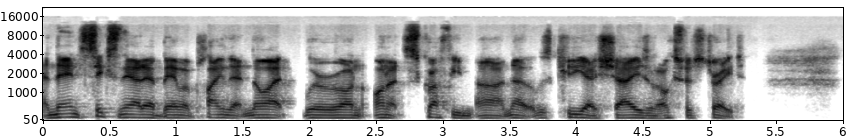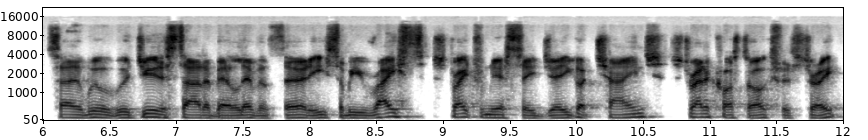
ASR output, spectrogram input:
And then six and out our band were playing that night. We were on on at Scruffy. Uh, no, it was Kitty O'Shea's on Oxford Street. So we were, we were due to start about eleven thirty. So we raced straight from the SCG, got changed straight across to Oxford Street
